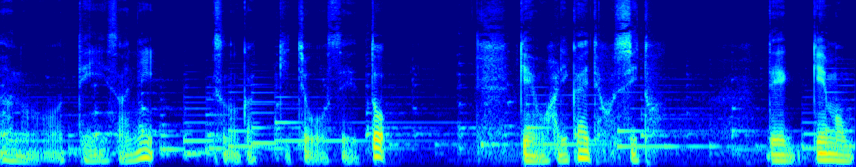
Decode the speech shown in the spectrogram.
あの店員さんにその楽器調整と弦を張り替えてほしいと。で弦も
